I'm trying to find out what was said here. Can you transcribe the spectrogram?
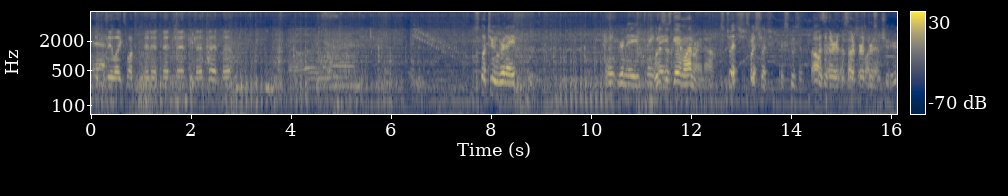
Yeah. Because he likes watching it. Splatoon grenade. Paint grenade. Paint What is grenade. this game on right now? Switch. Switch. Switch. Switch. Exclusive. Oh, This is okay. their, this That's is their first person shooter.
